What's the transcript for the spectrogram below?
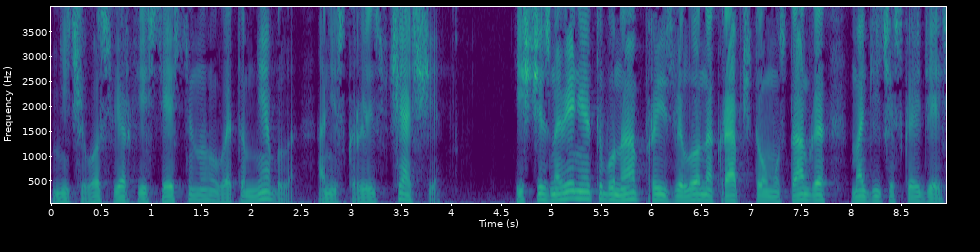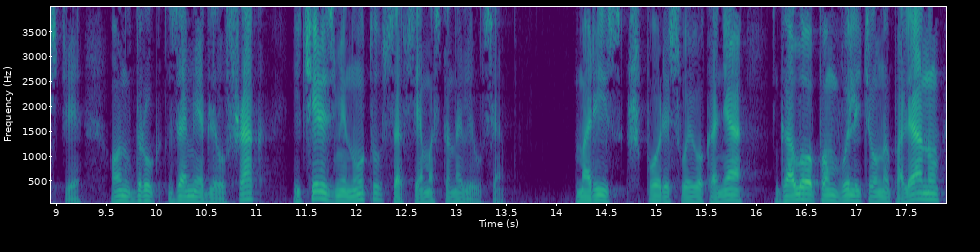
Ничего сверхъестественного в этом не было, они скрылись в чаще. Исчезновение табуна произвело на крапчатого мустанга магическое действие. Он вдруг замедлил шаг и через минуту совсем остановился. Морис, шпоря своего коня, галопом вылетел на поляну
